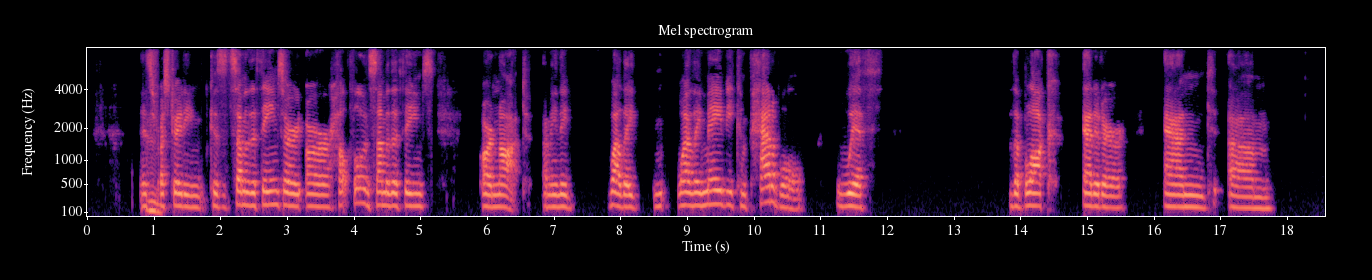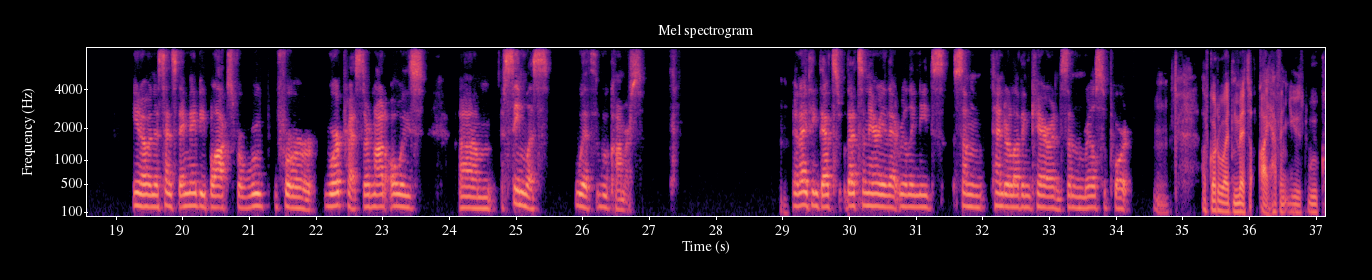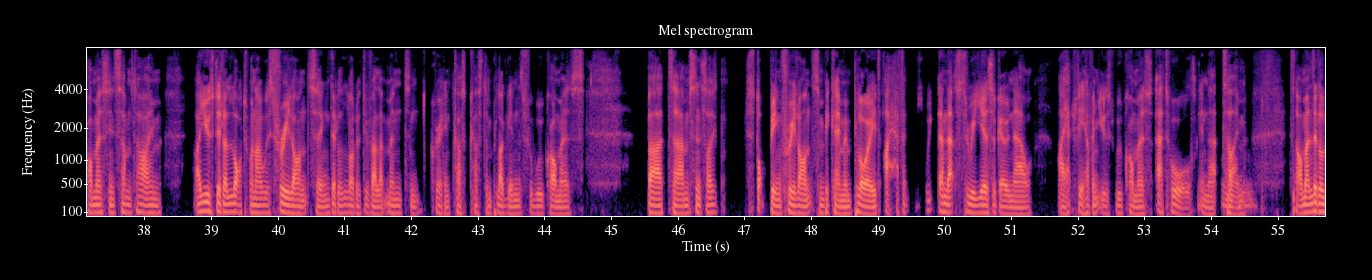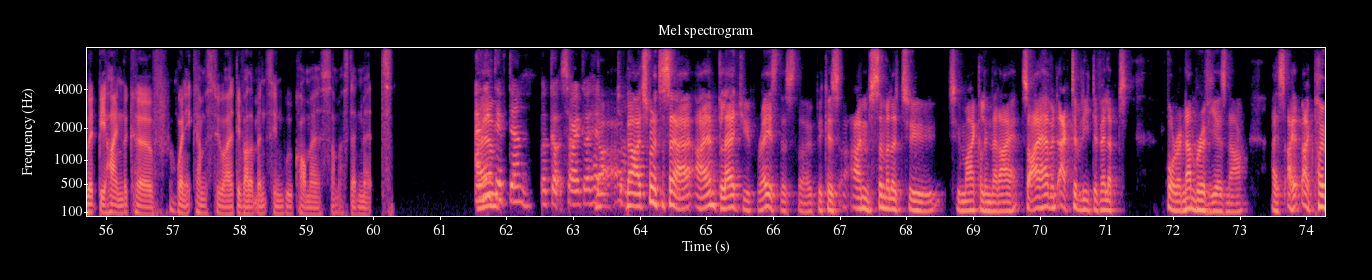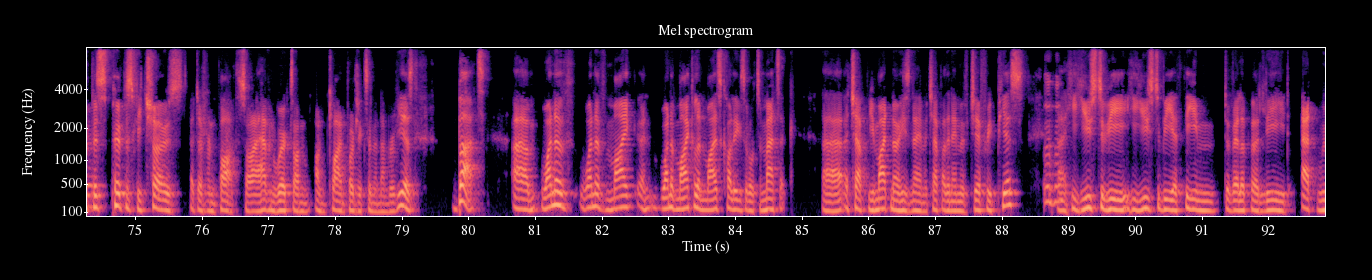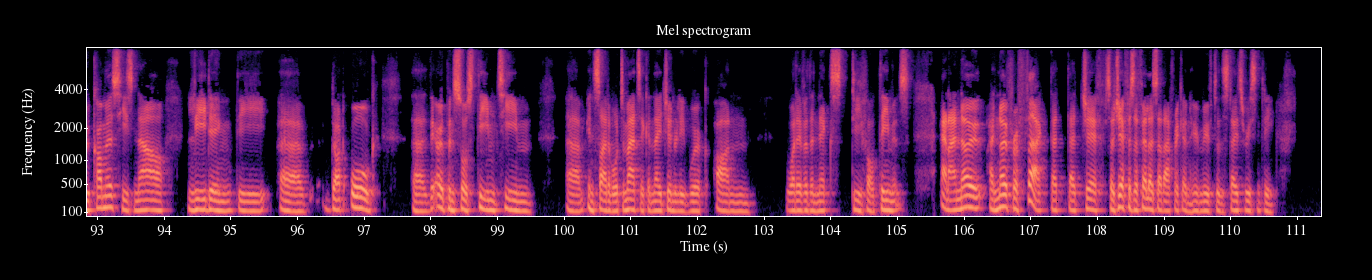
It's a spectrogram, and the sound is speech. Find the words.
It's Mm. frustrating because some of the themes are are helpful and some of the themes are not. I mean they while they while they may be compatible with the block editor and um you know in a sense they may be blocks for for wordpress. They're not always um seamless with woocommerce and i think that's that's an area that really needs some tender loving care and some real support I've got to admit, I haven't used WooCommerce in some time. I used it a lot when I was freelancing, did a lot of development and creating custom plugins for WooCommerce. But um, since I stopped being freelance and became employed, I haven't, and that's three years ago now. I actually haven't used WooCommerce at all in that time. Mhm. So I'm a little bit behind the curve when it comes to uh, developments in WooCommerce, I must admit. I, I think am, they've done. But go, sorry, go ahead. No, no, I just wanted to say I, I am glad you've raised this though, because I'm similar to to Michael in that I so I haven't actively developed for a number of years now. I, I, I purpose, purposely chose a different path, so I haven't worked on on client projects in a number of years. But um, one of one of Mike and one of Michael and my colleagues at Automattic, uh, a chap you might know his name, a chap by the name of Jeffrey Pearce. Mm-hmm. Uh, he used to be he used to be a theme developer lead at WooCommerce. He's now leading the uh, .org, uh, the open source theme team um, inside of Automattic, and they generally work on whatever the next default theme is. And I know I know for a fact that that Jeff, so Jeff is a fellow South African who moved to the States recently.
